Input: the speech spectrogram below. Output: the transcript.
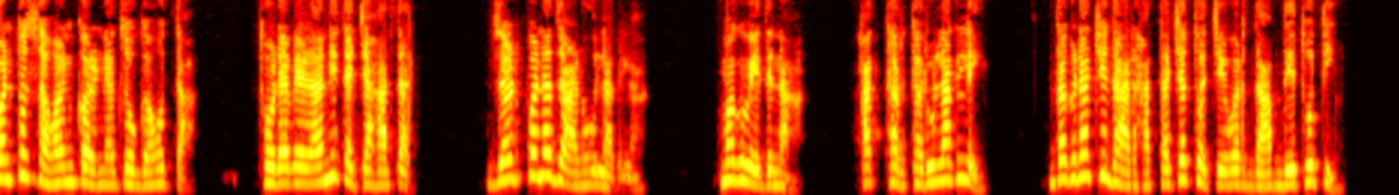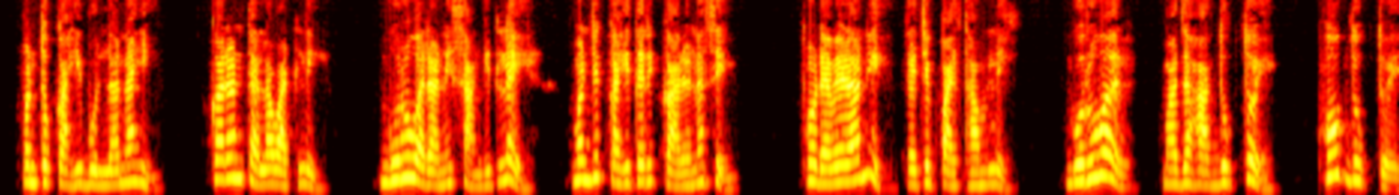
पण तो सहन करण्याजोगा होता. थोड्या वेळाने त्याच्या हातात जडपणा जाणवू लागला. मग वेदना हात थरथरू लागले. दगडाची धार हाताच्या त्वचेवर दाब देत होती. पण तो काही बोलला नाही कारण त्याला वाटले गुरुवरांनी सांगितलंय म्हणजे काहीतरी कारण असेल. थोड्या वेळाने त्याचे पाय थांबले. गुरुवर माझा हात दुखतोय खूप दुखतोय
